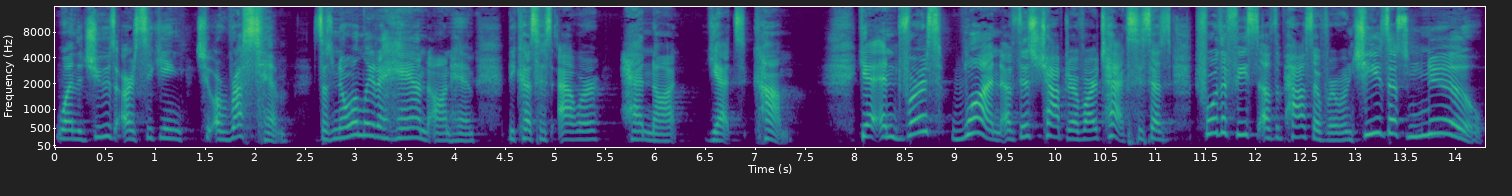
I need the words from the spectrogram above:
when the Jews are seeking to arrest him, it says, No one laid a hand on him because his hour had not yet come. Yet in verse one of this chapter of our text, he says, Before the feast of the Passover, when Jesus knew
